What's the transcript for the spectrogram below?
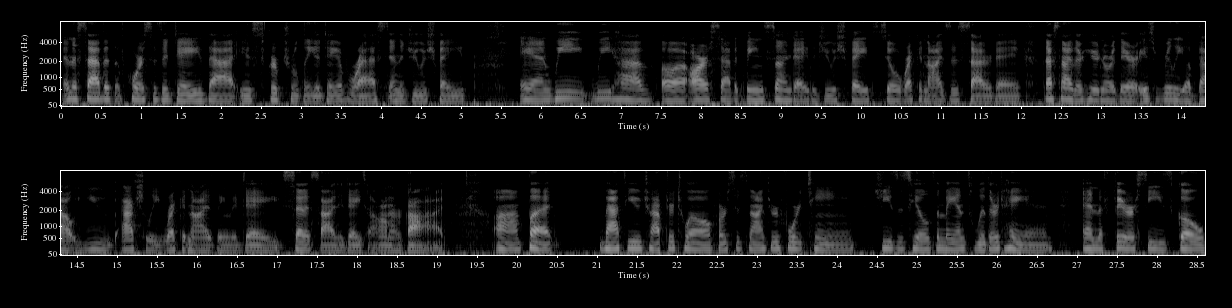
And the Sabbath, of course, is a day that is scripturally a day of rest in the Jewish faith. And we we have uh, our Sabbath being Sunday. The Jewish faith still recognizes Saturday. That's neither here nor there. It's really about you actually recognizing the day, set aside a day to honor God. Um, but Matthew chapter 12, verses 9 through 14, Jesus heals a man's withered hand, and the Pharisees go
